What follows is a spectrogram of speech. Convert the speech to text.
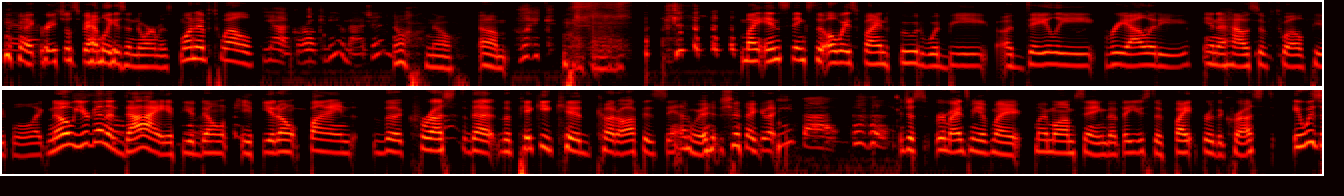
Yeah. like Rachel's family is enormous. One of 12. yeah, girl, can you imagine? Oh, no. Um Like, my instincts to always find food would be a daily reality in a house of 12 people. Like, no, you're going to die if you don't if you don't find the crust that the picky kid cut off his sandwich. like that eat that. It just reminds me of my my mom saying that they used to fight for the crust. It was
